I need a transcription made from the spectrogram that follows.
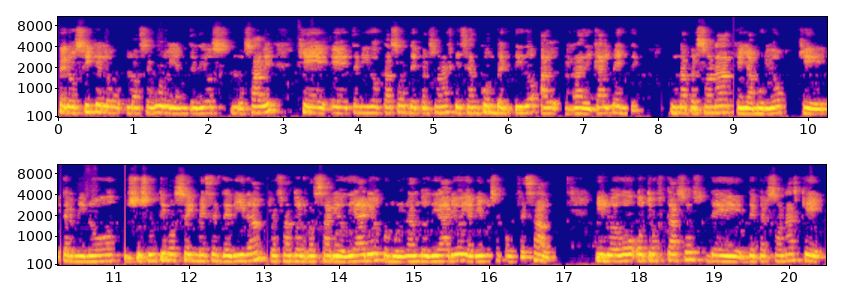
pero sí que lo, lo aseguro y ante Dios lo sabe, que he tenido casos de personas que se han convertido al, radicalmente una persona que ya murió, que terminó sus últimos seis meses de vida rezando el rosario diario, comulgando diario y habiéndose confesado. Y luego otros casos de, de personas que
